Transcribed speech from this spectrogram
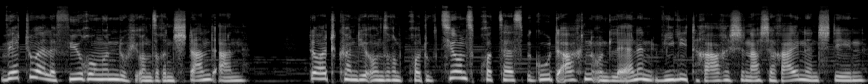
virtuelle Führungen durch unseren Stand an. Dort könnt ihr unseren Produktionsprozess begutachten und lernen, wie literarische Naschereien entstehen.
